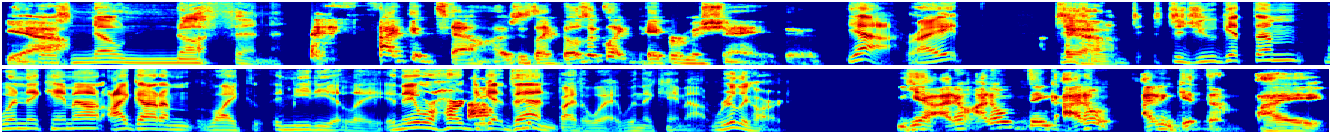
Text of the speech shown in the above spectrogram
Yeah, There's no nothing. I could tell. I was just like, those look like paper mache, dude. Yeah, right? Did, Yeah. you, did you get them when they came out? I got them like immediately. And they were hard to Oh. get then, by the way, when they came out. Really hard. Yeah, I don't. I don't think I don't. I didn't get them. I,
